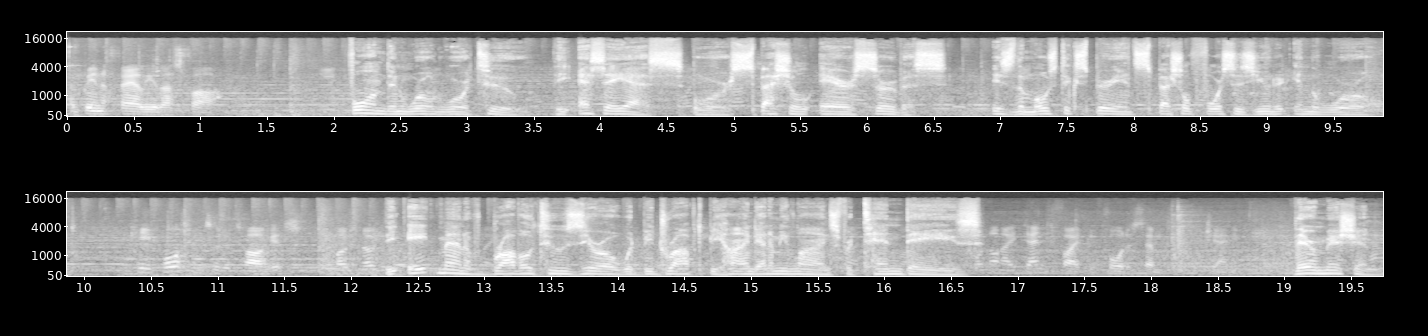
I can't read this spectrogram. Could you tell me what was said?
have been a failure thus far. Formed in World War II, the SAS, or Special Air Service, is the most experienced special forces unit in the world. Key portions of the targets, most The eight men of Bravo 2-0 would be dropped behind enemy lines for 10 days. Identified before the 17th of January. Their mission,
